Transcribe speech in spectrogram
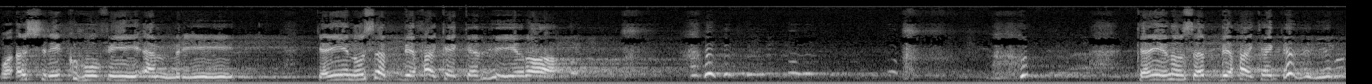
وأشركه في أمري. كي نسبحك كثيرا. كي نسبحك كثيرا.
